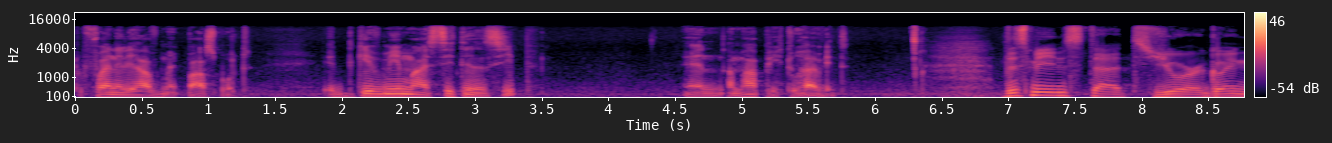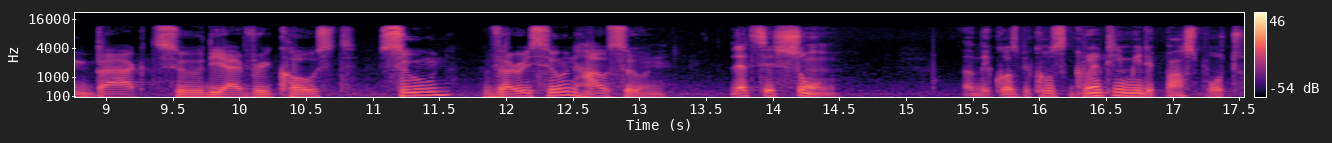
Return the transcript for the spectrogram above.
to finally have my passport. It gave me my citizenship and I'm happy to have it. This means that you're going back to the Ivory Coast soon, very soon. How soon? let's say soon, uh, because, because granting me the passport,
